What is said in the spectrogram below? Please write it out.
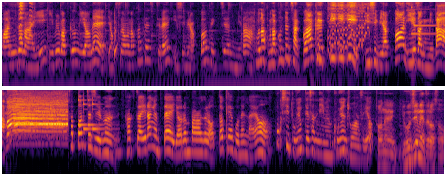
완전 아이 이불 밖음 위험해 역사문화 컨텐츠 트랙 21학번 백지연입니다. 문학 문화 콘텐츠학과 극 이이이 22학번 이혜정입니다. 첫 번째 질문. 각자 1학년 때 여름방학을 어떻게 보냈나요? 혹시 동혁 대사님은 공연 좋아하세요? 저는 요즘에 들어서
